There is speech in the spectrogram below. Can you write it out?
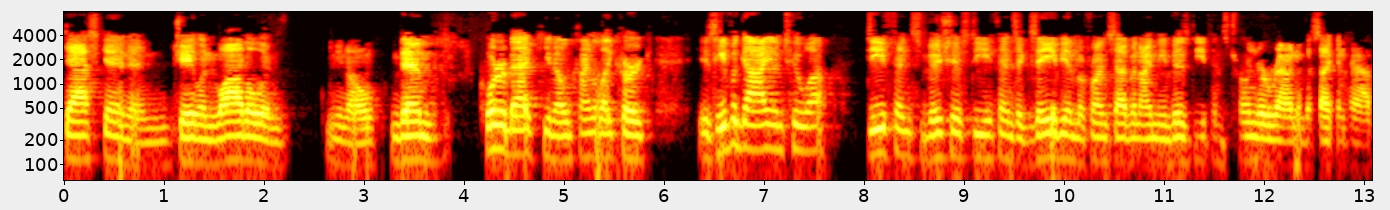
Gaskin and Jaylen Waddle and, you know, them quarterback, you know, kind of like Kirk. Is he the guy in Tua? defense, vicious defense, Xavier in the front seven. I mean, this defense turned around in the second half.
